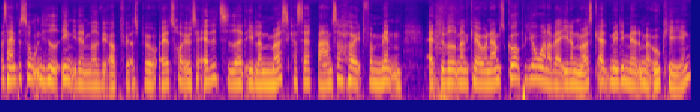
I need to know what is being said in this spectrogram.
vores egen personlighed ind i den måde, vi opfører os på. Og jeg tror jo til alle tider, at Elon Musk har sat barn så højt for mænd, at du ved, man kan jo nærmest gå på jorden og være Elon Musk, alt midt imellem er okay, ikke?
